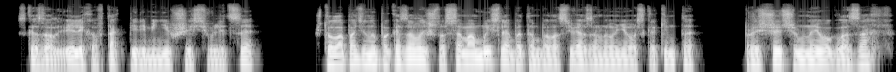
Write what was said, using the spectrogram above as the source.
— сказал Велихов, так переменившись в лице, что Лопатину показалось, что сама мысль об этом была связана у него с каким-то происшедшим на его глазах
